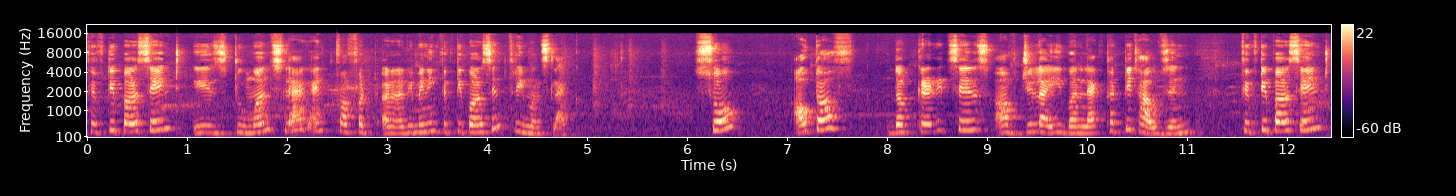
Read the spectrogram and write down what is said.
50% is 2 months lag and for, for uh, remaining 50% 3 months lag. So out of the credit sales of July 1 lakh 30,000 50%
